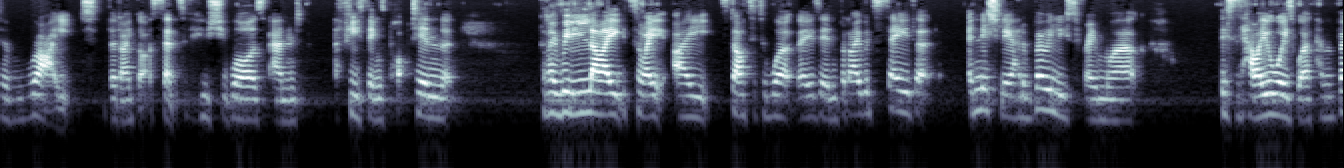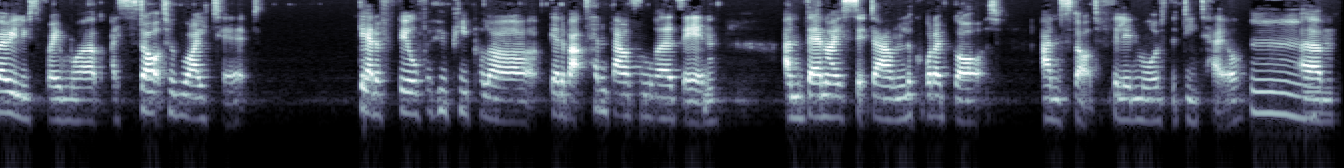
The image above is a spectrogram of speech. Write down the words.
to write that I got a sense of who she was and a few things popped in that that I really liked. So I, I started to work those in. But I would say that initially I had a very loose framework. This is how I always work. I have a very loose framework. I start to write it, get a feel for who people are, get about 10,000 words in, and then I sit down, look at what I've got, and start to fill in more of the detail. Mm. Um,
